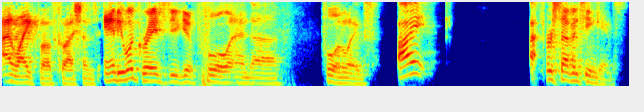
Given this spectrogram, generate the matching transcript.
I like both questions. Andy, what grades do you give Poole and uh Poole and Wiggs I for 17 games?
